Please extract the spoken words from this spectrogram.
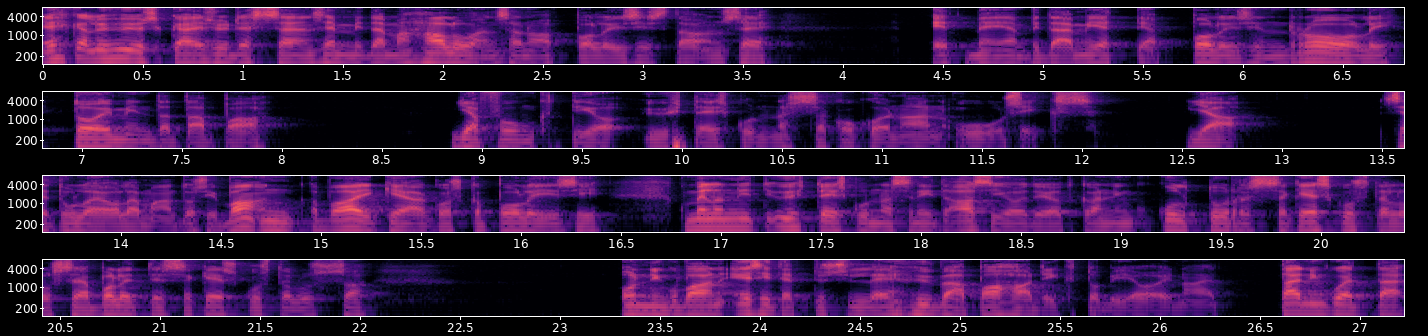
Ehkä lyhyyskäisyydessään se, mitä mä haluan sanoa poliisista, on se, että meidän pitää miettiä poliisin rooli, toimintatapa ja funktio yhteiskunnassa kokonaan uusiksi. Ja se tulee olemaan tosi vaikeaa, koska poliisi, kun meillä on niitä yhteiskunnassa niitä asioita, jotka on niin kulttuurisessa keskustelussa ja poliittisessa keskustelussa on niin vaan esitetty silleen hyvä paha diktomioina, että tai niin kuin, että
